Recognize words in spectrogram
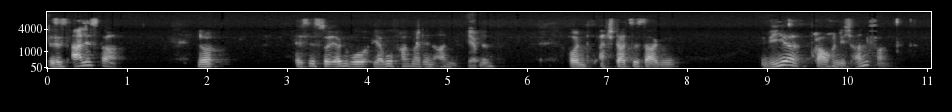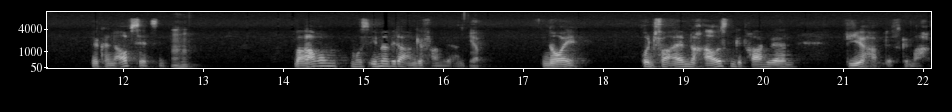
Das ist alles da. Nur, es ist so irgendwo, ja, wo fangen wir denn an? Yep. Ne? Und anstatt zu sagen, wir brauchen nicht anfangen, wir können aufsetzen. Mhm. Warum muss immer wieder angefangen werden? Yep. Neu. Und vor allem nach außen getragen werden, wir haben das gemacht.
